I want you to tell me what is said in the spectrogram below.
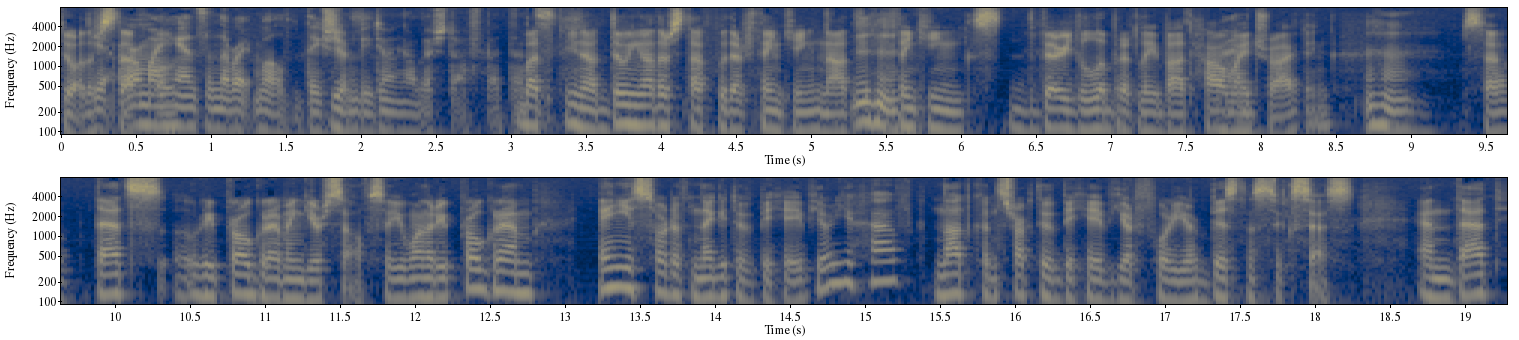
do other Yeah, stuff. are my while- hands in the right? Well, they shouldn't Yes. be doing other stuff, but that's but you know, doing other stuff with their thinking, not mm-hmm. thinking very deliberately about how am I Right. driving. Mm-hmm. So that's reprogramming yourself. So you want to reprogram any sort of negative behavior you have, not constructive behavior for your business success. And that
